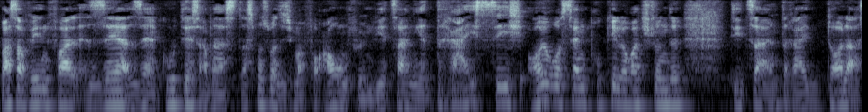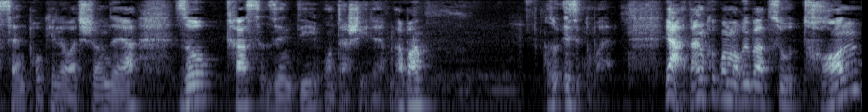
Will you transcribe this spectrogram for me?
was auf jeden Fall sehr, sehr gut ist. Aber das, das muss man sich mal vor Augen führen. Wir zahlen hier 30 Euro Cent pro Kilowattstunde, die zahlen 3 Dollar Cent pro Kilowattstunde, ja. So krass sind die Unterschiede. Aber so ist es nun mal. Ja, dann gucken wir mal rüber zu Tron.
